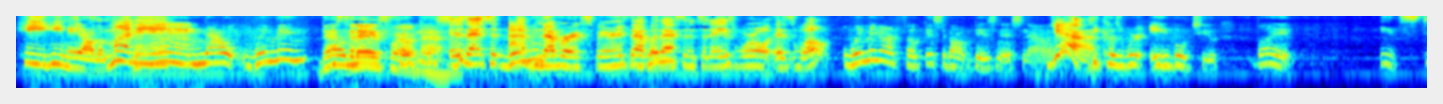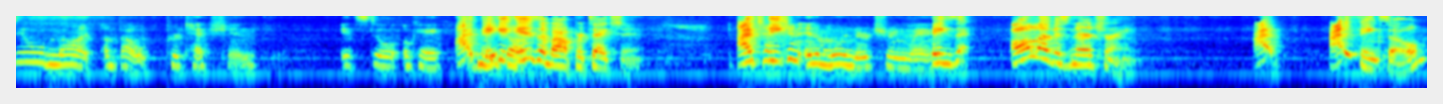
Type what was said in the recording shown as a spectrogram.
He he made all the money. Mm-mm. Now women That's are today's more world now. Is that to, I've never experienced that, but that's in today's world as well. Women are focused about business now. Yeah. because we're able to, but it's still not about protection. It's still okay. I think it is about protection. I think protection in a more nurturing way. exact. All of it's nurturing. I I think so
